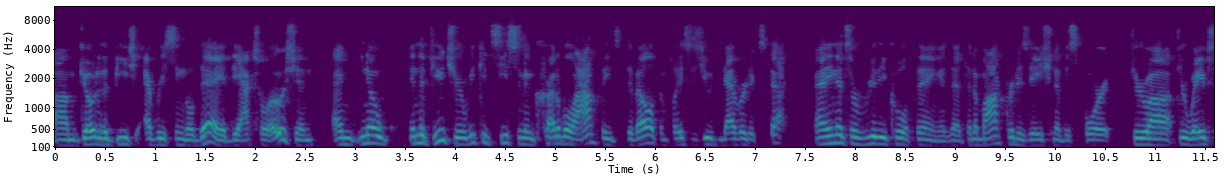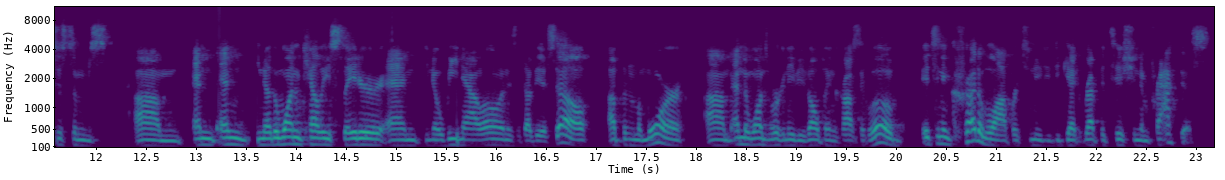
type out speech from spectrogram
um, go to the beach every single day, the actual ocean. And, you know, in the future, we could see some incredible athletes develop in places you'd never expect. I think that's a really cool thing is that the democratization of the sport through, uh, through wave systems um, and and you know the one Kelly Slater and you know we now own is the WSL up in Lemoore, um, and the ones we're going to be developing across the globe. It's an incredible opportunity to get repetition and practice,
